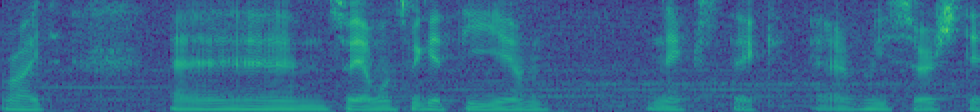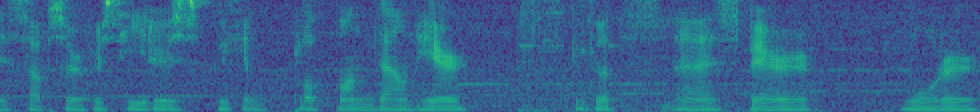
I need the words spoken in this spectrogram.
Right. Um, so yeah once we get the um, next uh, research the subsurface heaters. We can plop one down here. We got this, uh, spare water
